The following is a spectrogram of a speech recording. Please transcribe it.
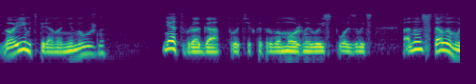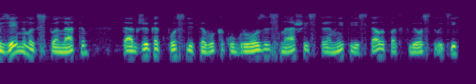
«Но им теперь оно не нужно. Нет врага, против которого можно его использовать». Оно стало музейным экспонатом, так же, как после того, как угроза с нашей стороны перестала подхлестывать их,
